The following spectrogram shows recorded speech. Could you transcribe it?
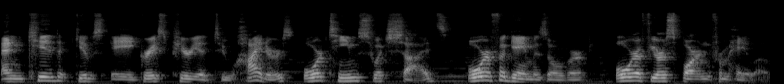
and kid gives a grace period to hiders or teams switch sides, or if a game is over, or if you're a Spartan from Halo.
